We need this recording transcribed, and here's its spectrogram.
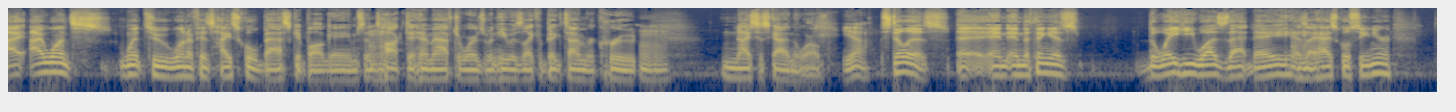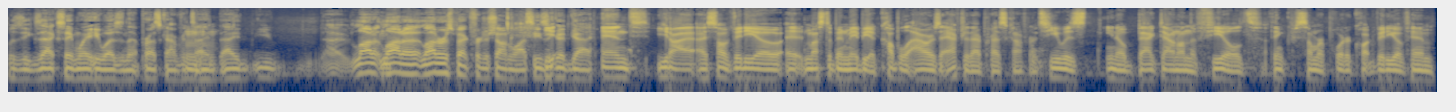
I, I once went to one of his high school basketball games and mm-hmm. talked to him afterwards when he was like a big time recruit. Mm-hmm. Nicest guy in the world. Yeah, Still is. And and the thing is, the way he was that day as mm-hmm. a high school senior was the exact same way he was in that press conference. I, I you. A lot of lot of lot of respect for Deshaun Watson. He's a Yeah, good guy. And you know, I, I saw a video. It must have been maybe a couple hours after that press conference. He was, you know, back down on the field. I think some reporter caught video of him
